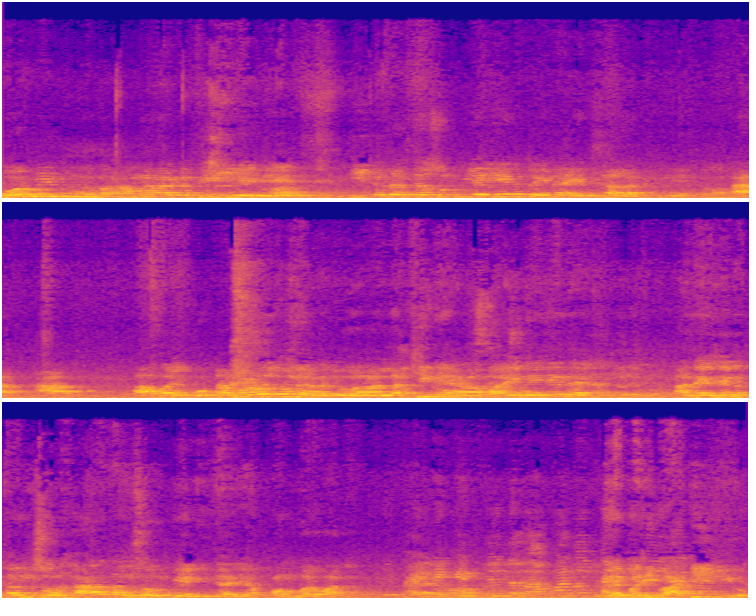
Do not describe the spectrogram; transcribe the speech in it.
ગવર્મેન્ટ અમારા કદી લઈએ છીએ. એ કદાચ દસ રૂપિયા લઈએ તો એના એટલા લખીએ. આ આ આ ભાઈ ફોટા પાડો છો ને જો આ લખીને આ ભાઈને છે ને આને છે ને ત્રણસો સાડા ત્રણસો રૂપિયા લીધા છે ફોર્મ ભરવાના. અને પછી ભાગી ગયો.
